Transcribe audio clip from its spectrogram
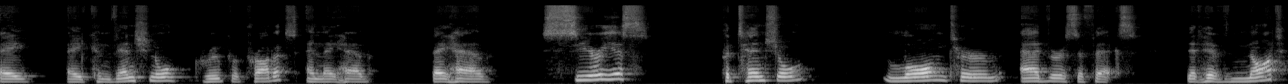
a a conventional group of products, and they have they have serious potential long term adverse effects that have not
